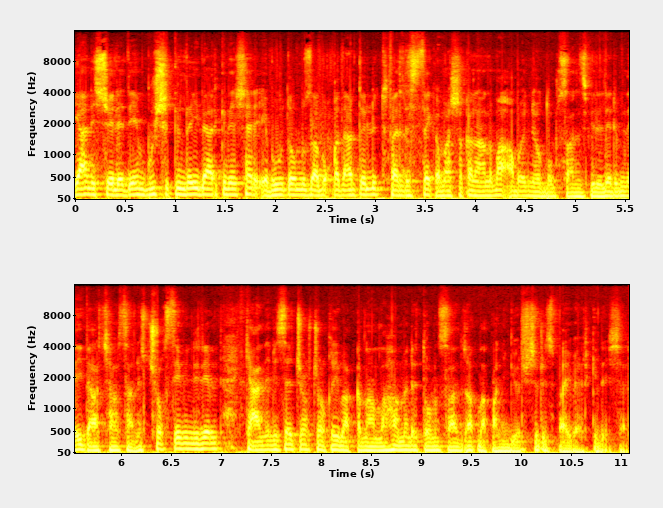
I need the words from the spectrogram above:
Yani söylediğim bu şekildeydi arkadaşlar. E, bu videomuzda bu kadardı. Lütfen destek amaçlı kanalıma abone olursanız bildirimleri de açarsanız çok sevinirim. Kendinize çok çok iyi bakın. Allah'a emanet olun. Sağlıcakla kalın. Görüşürüz. Bay bay arkadaşlar.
